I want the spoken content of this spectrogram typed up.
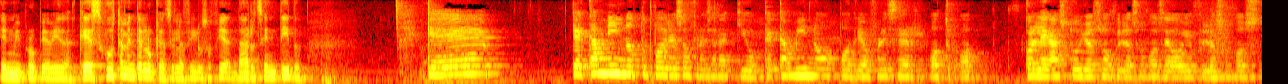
en mi propia vida, que es justamente lo que hace la filosofía, dar sentido. ¿Qué, qué camino tú podrías ofrecer aquí o qué camino podría ofrecer otro, otro colegas tuyos o filósofos de hoy o filósofos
